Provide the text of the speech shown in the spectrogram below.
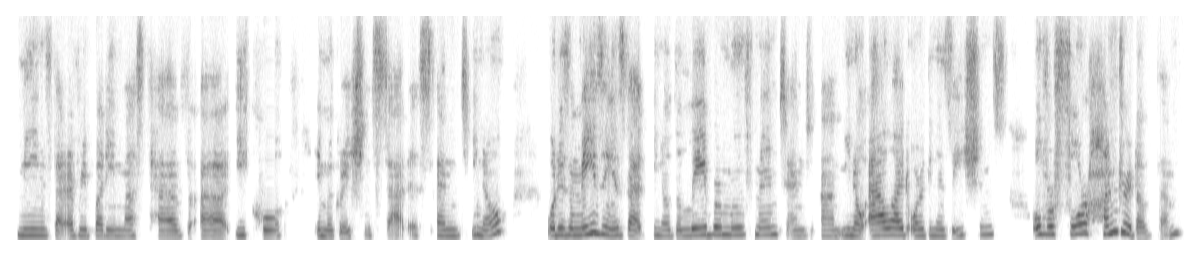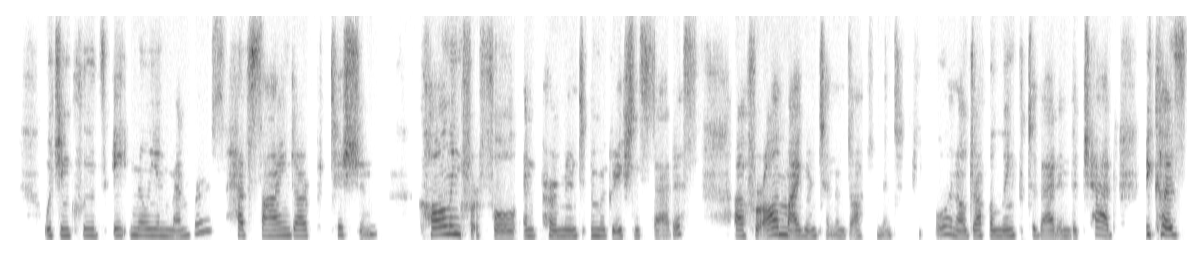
means that everybody must have uh, equal immigration status. And, you know, what is amazing is that, you know, the labor movement and, um, you know, allied organizations, over 400 of them, which includes 8 million members, have signed our petition calling for full and permanent immigration status uh, for all migrant and undocumented people. And I'll drop a link to that in the chat because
